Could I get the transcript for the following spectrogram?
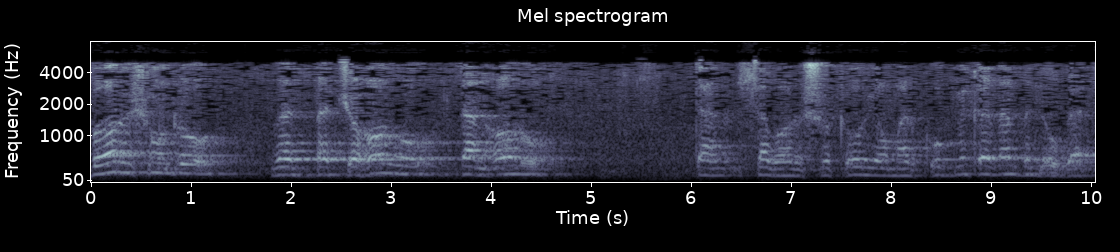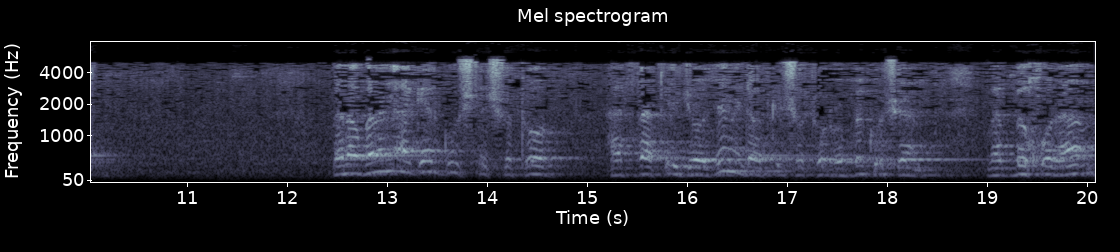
بارشون رو و بچه ها رو زنها رو در سوار شطور یا مرکوب می‌کردن به نوبت بنابراین اگر گوشت شطور حضرت اجازه می‌داد که شطور رو بکشن و بخورن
